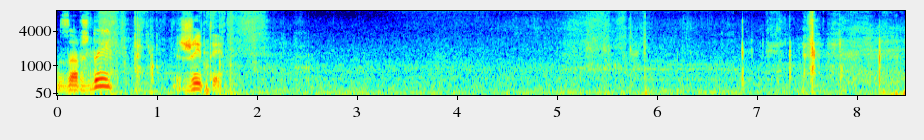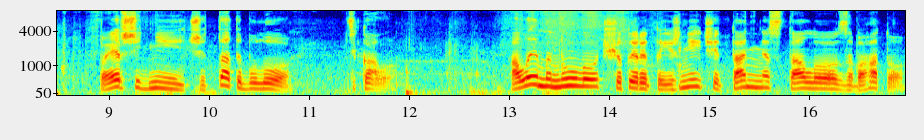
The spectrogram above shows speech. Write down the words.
завжди жити. Перші дні читати було цікаво. Але минуло чотири тижні, і читання стало забагато.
